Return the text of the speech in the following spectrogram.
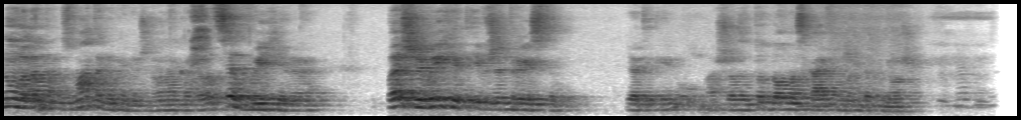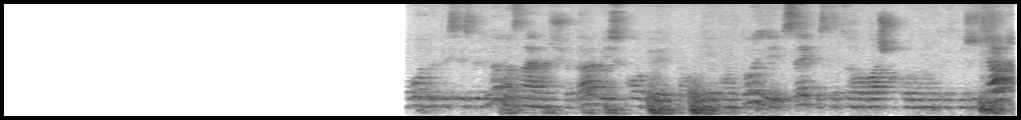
ну, вона там з матами, звісно, вона каже, оце вихід. Перший вихід і вже 300. Я такий, ну, а що, зато вдома з кайфом віддохнеш. Поводитися з людьми, ми знаємо, що да, військові там є контузії, і все, і після цього важко повернутися до життя,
